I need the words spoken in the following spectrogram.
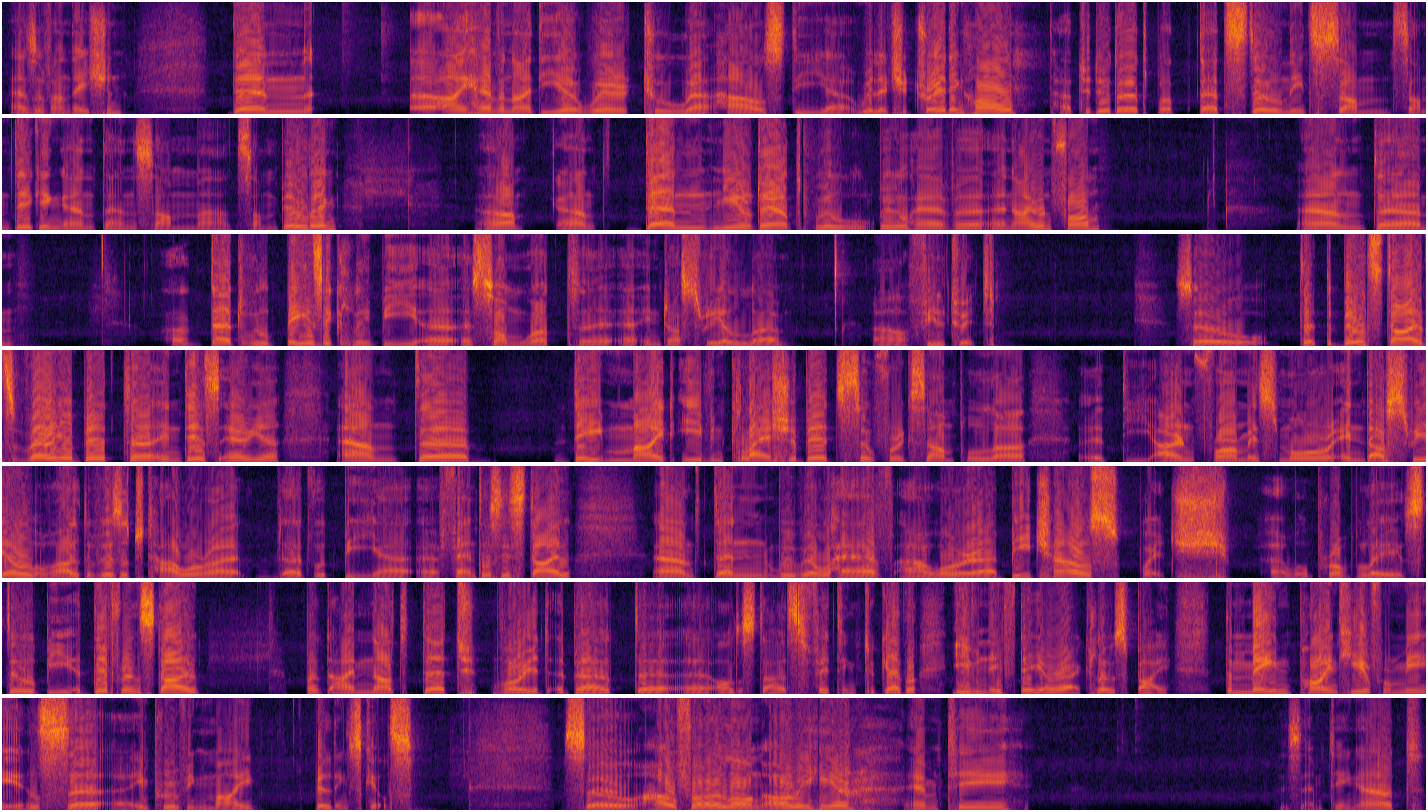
as a foundation. Then uh, I have an idea where to uh, house the uh, village trading hall, how to do that, but that still needs some some digging and then some uh, some building. Um, and then near that we'll we'll have uh, an iron farm and um, uh, that will basically be a, a somewhat uh, uh industrial uh, uh, feel to it. So the, the build styles vary a bit in this area and they might even clash a bit. So for example uh, the iron farm is more industrial while the wizard tower uh, that would be a fantasy style and then we will have our uh, beach house which uh, will probably still be a different style but I'm not that worried about uh, all the styles fitting together even if they are uh, close by the main point here for me is uh, improving my building skills. So how far along are we here? Empty. This emptying out.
